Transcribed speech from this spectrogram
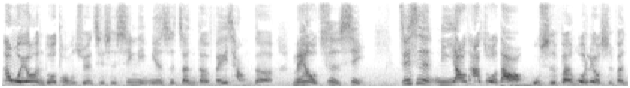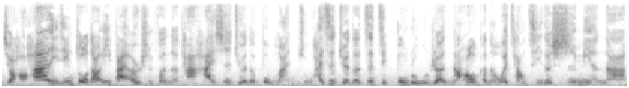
那我有很多同学，其实心里面是真的非常的没有自信。即使你要他做到五十分或六十分就好，他已经做到一百二十分了，他还是觉得不满足，还是觉得自己不如人，然后可能会长期的失眠啊，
